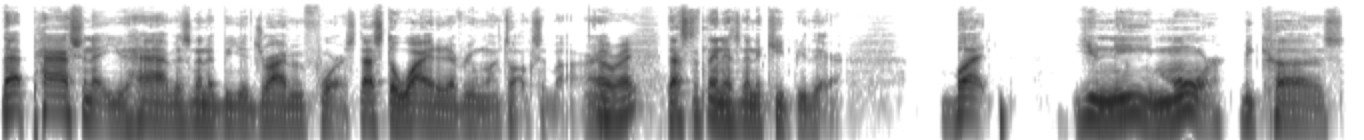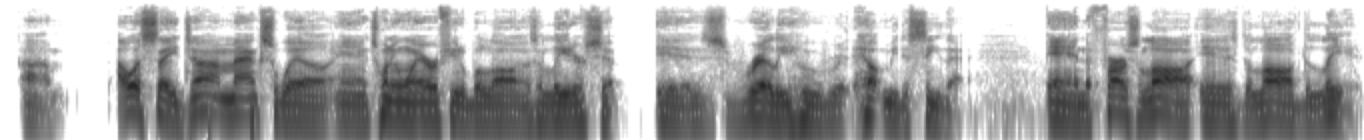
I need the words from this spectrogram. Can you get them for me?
that passion that you have is going to be your driving force. That's the why that everyone talks about. Right? All right. That's the thing that's going to keep you there. But you need more because um, I would say John Maxwell and 21 Irrefutable Laws of Leadership is really who re- helped me to see that. And the first law is the law of the lid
